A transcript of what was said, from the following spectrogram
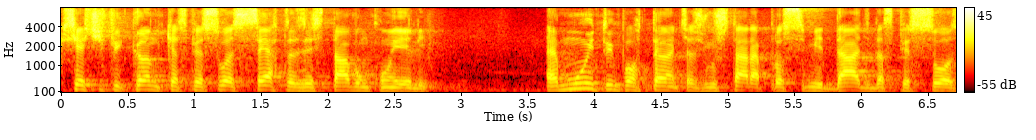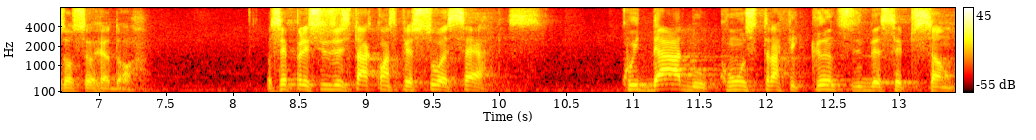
certificando que as pessoas certas estavam com ele. É muito importante ajustar a proximidade das pessoas ao seu redor. Você precisa estar com as pessoas certas. Cuidado com os traficantes de decepção.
